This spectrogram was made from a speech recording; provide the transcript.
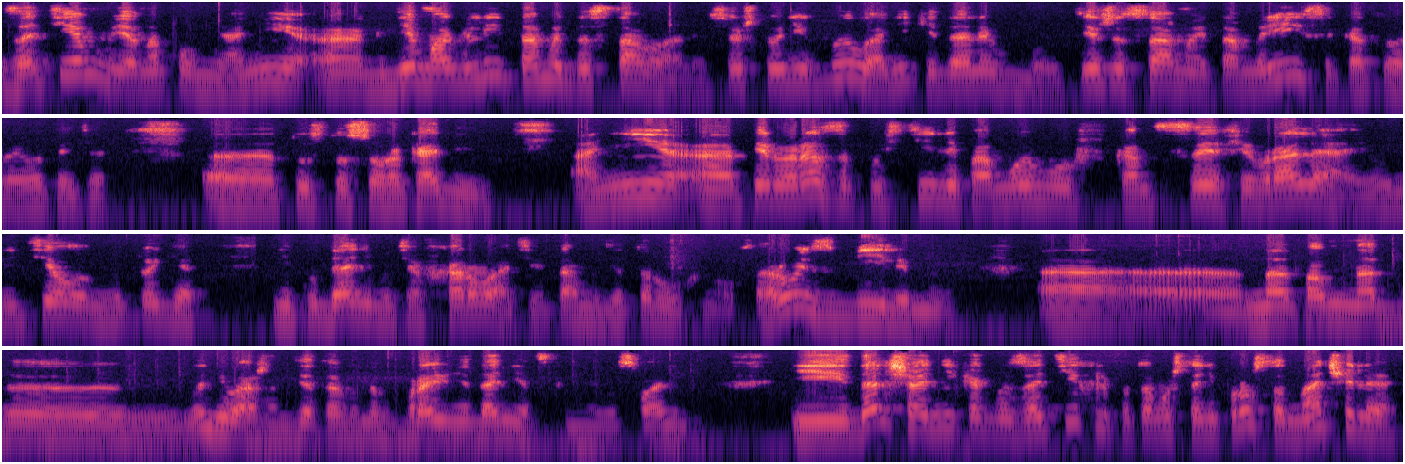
Затем, я напомню, они э, где могли, там и доставали. Все, что у них было, они кидали в бой. Те же самые там рейсы, которые вот эти э, Ту-141, они э, первый раз запустили, по-моему, в конце февраля. И улетел он в итоге не куда-нибудь, а в Хорватии, там где-то рухнул. Второй сбили мы. Э, над, над э, ну, неважно, где-то в районе Донецка мы его свалили. И дальше они как бы затихли, потому что они просто начали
